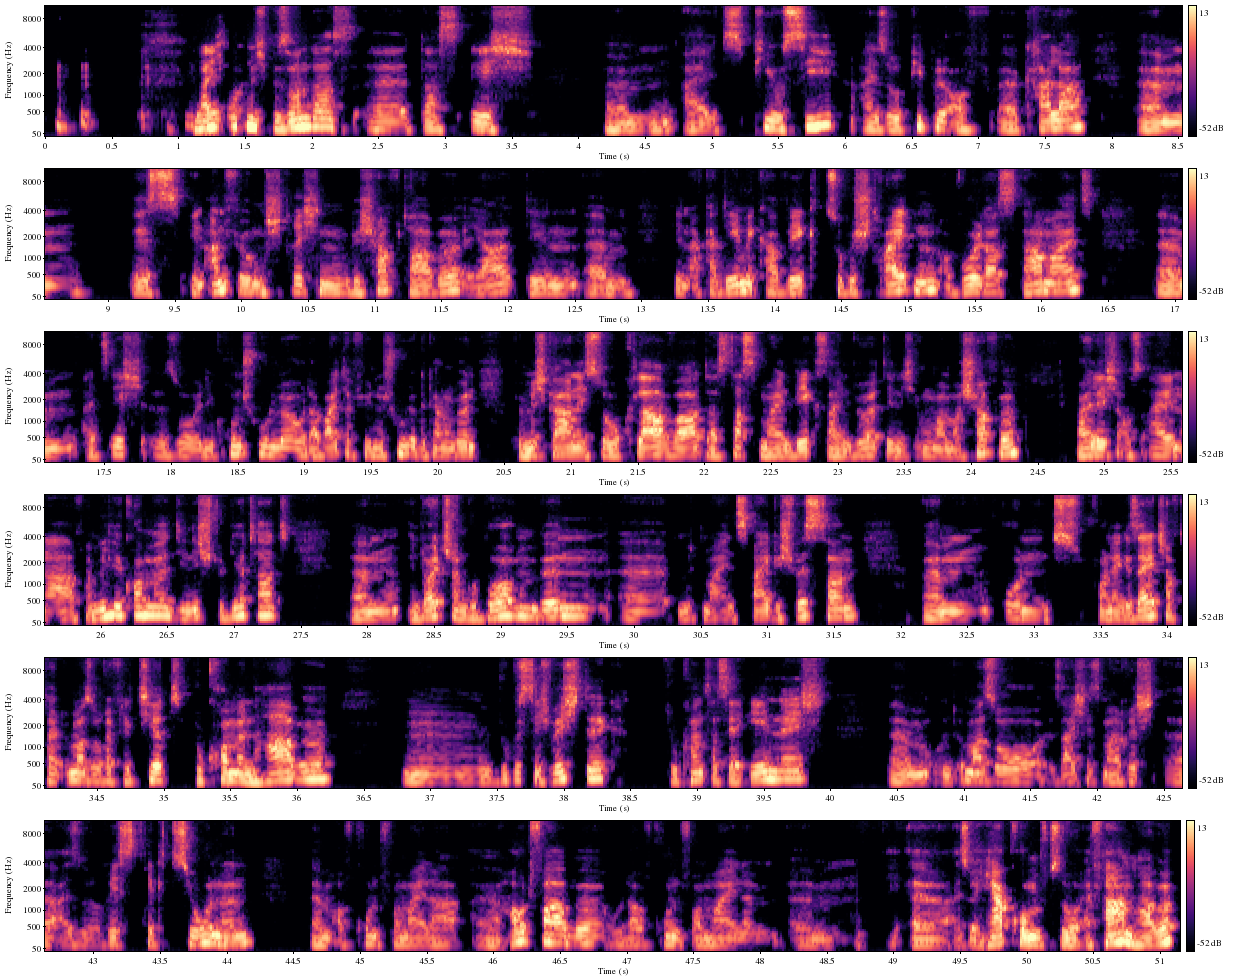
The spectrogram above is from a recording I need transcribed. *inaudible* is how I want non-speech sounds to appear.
Vielleicht auch nicht besonders, äh, dass ich ähm, als POC, also People of äh, Color, ähm, es in Anführungsstrichen geschafft habe, ja, den, ähm, den Akademikerweg zu bestreiten, obwohl das damals, ähm, als ich so in die Grundschule oder weiterführende Schule gegangen bin, für mich gar nicht so klar war, dass das mein Weg sein wird, den ich irgendwann mal schaffe, weil ich aus einer Familie komme, die nicht studiert hat, ähm, in Deutschland geboren bin äh, mit meinen zwei Geschwistern ähm, und von der Gesellschaft halt immer so reflektiert bekommen habe, hm, du bist nicht wichtig, du kannst das ja eh nicht ähm, und immer so, sage ich jetzt mal, äh, also Restriktionen ähm, aufgrund von meiner äh, Hautfarbe oder aufgrund von meinem ähm, äh, also Herkunft so erfahren habe.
